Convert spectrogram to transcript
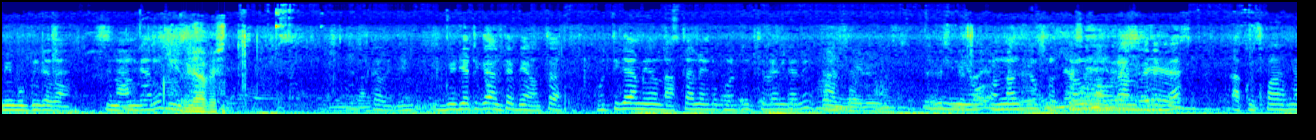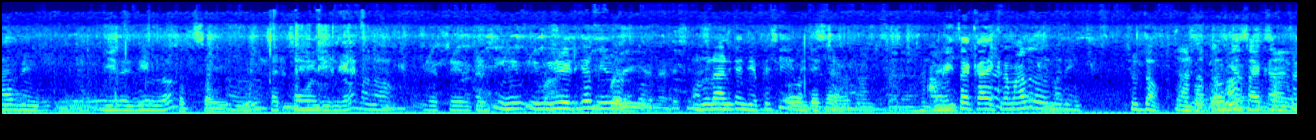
మీ ముగ్గురు కదా మీ నాన్నగారు ఇమీడియట్గా అంటే మేమంతా పూర్తిగా మేము నష్టాన్ని అయితే పోషించలేం కానీ ఉన్నందుకు ప్రస్తుతం ఉండడానికి విధంగా ఆ కుష్మానాథ్ దీని దీనిలో సత్సాయి దీనిలో మనం చేసి ఇమీడియట్గా మీరు ఉండడానికి అని చెప్పేసి ఆ మిగతా కార్యక్రమాలు మరి చూద్దాం. సహకారంతో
